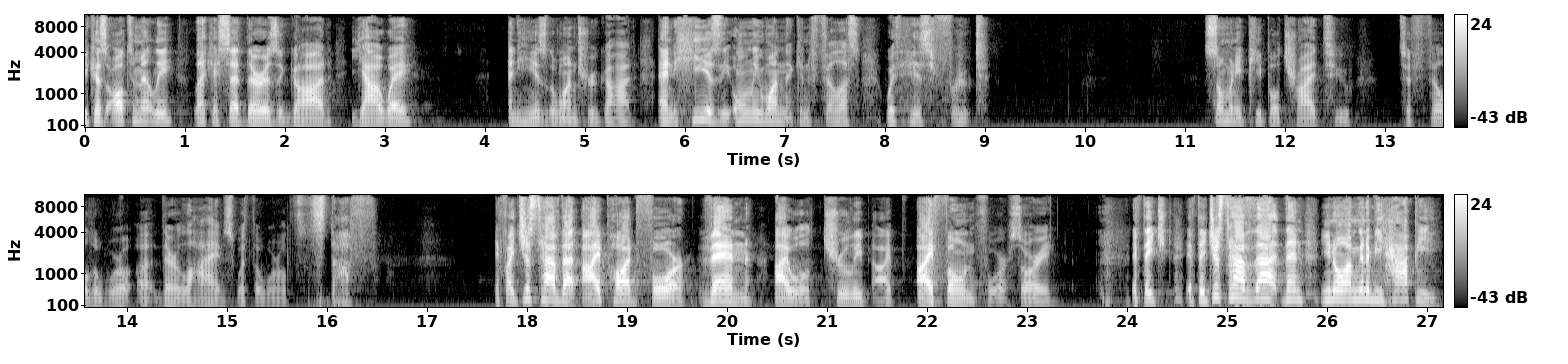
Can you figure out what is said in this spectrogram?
Because ultimately, like I said, there is a God, Yahweh, and He is the one true God. And He is the only one that can fill us with His fruit. So many people try to, to fill the world, uh, their lives with the world's stuff. If I just have that iPod 4, then I will truly, I, iPhone 4, sorry. If they, if they just have that, then, you know, I'm going to be happy.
